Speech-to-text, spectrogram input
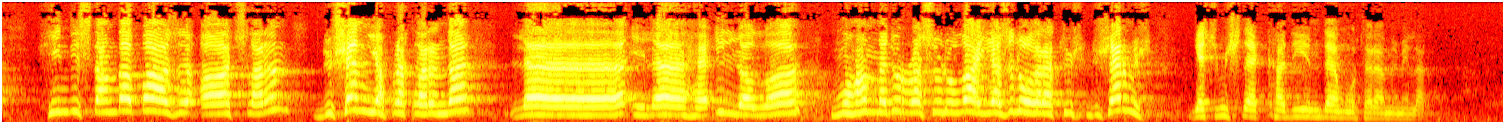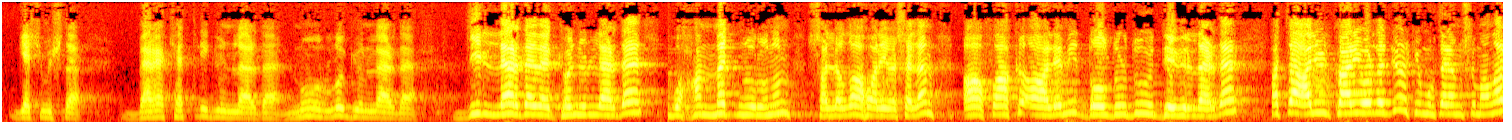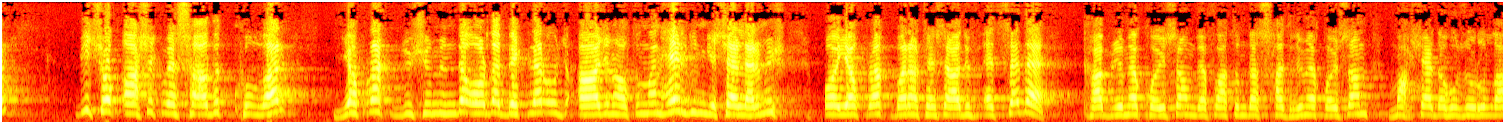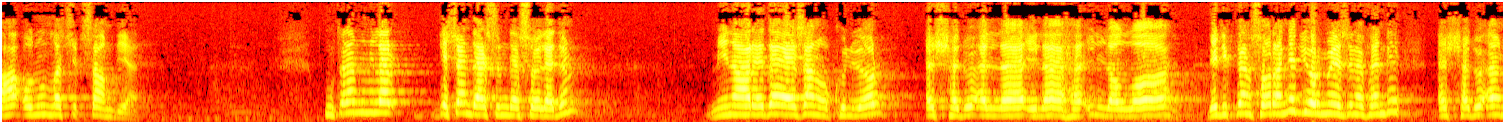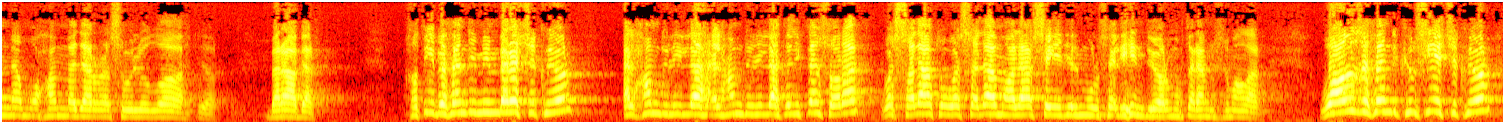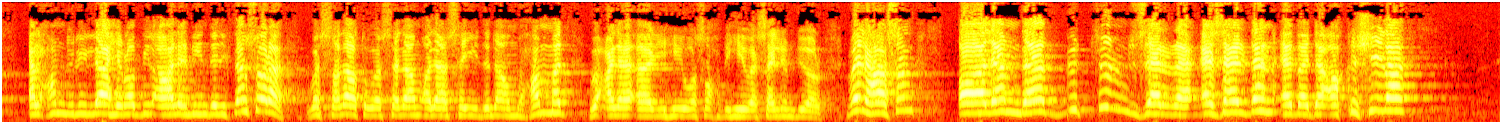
Hindistan'da bazı ağaçların düşen yapraklarında La ilahe illallah Muhammedur Resulullah yazılı olarak düşermiş. Geçmişte, kadimde muhterem müminler. Geçmişte, bereketli günlerde, nurlu günlerde, dillerde ve gönüllerde Muhammed nurunun sallallahu aleyhi ve sellem afakı alemi doldurduğu devirlerde hatta Ali Ülkari orada diyor ki muhterem Müslümanlar birçok aşık ve sadık kullar yaprak düşümünde orada bekler o ağacın altından her gün geçerlermiş. O yaprak bana tesadüf etse de kabrime koysam, vefatımda sadrime koysam, mahşerde huzurullah'a onunla çıksam diye. Muhterem müminler, geçen dersimde söyledim. Minarede ezan okunuyor. Eşhedü en la ilahe illallah dedikten sonra ne diyor müezzin efendi? Eşhedü enne Muhammeden Resulullah diyor. Beraber. Hatip efendi minbere çıkıyor. Elhamdülillah, elhamdülillah dedikten sonra ve salatu ve selamu ala seyyidil murselin diyor muhterem Müslümanlar. Vaaz efendi kürsüye çıkıyor. Elhamdülillahi Rabbil alemin dedikten sonra ve salatu ve selam ala seyyidina Muhammed ve ala alihi ve sahbihi ve sellim diyor. Velhasıl alemde bütün zerre ezelden ebede akışıyla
